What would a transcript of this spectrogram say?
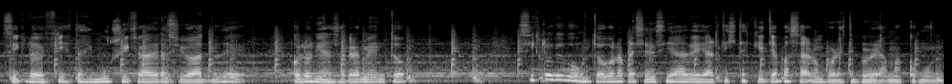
ciclo de fiestas y música de la ciudad de Colonia del Sacramento, ciclo que contó con la presencia de artistas que ya pasaron por este programa como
